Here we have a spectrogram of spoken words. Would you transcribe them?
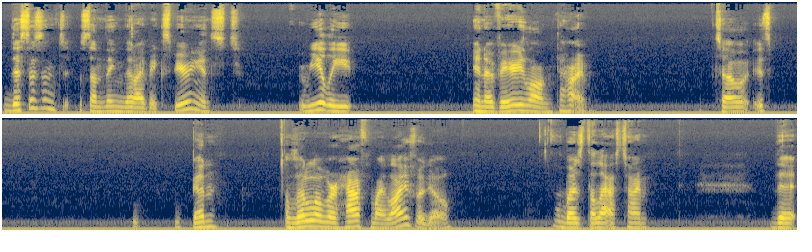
this isn't something that I've experienced really in a very long time. So it's been a little over half my life ago was the last time that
